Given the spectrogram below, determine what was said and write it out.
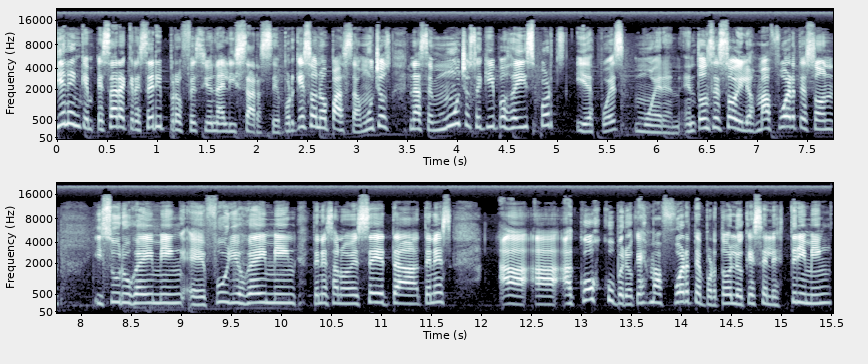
tienen que empezar a crecer y profesionalizarse, porque eso no pasa. Muchos nacen muchos equipos de esports y después mueren. Entonces hoy los más fuertes son Isurus Gaming, eh, Furious Gaming, tenés a 9Z, tenés a, Coscu, pero que es más fuerte por todo lo que es el streaming.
